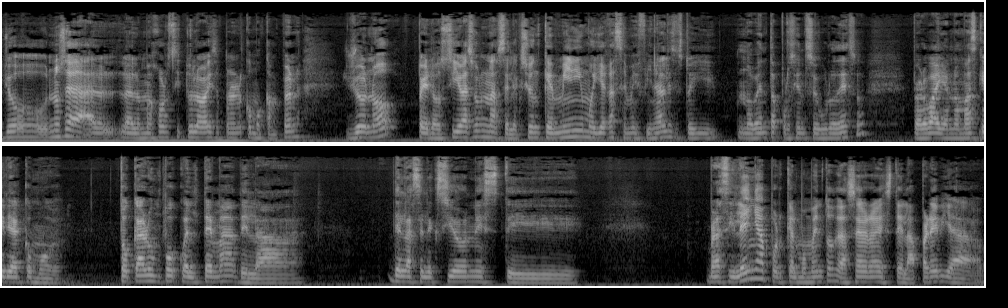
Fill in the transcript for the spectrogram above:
yo no sé, a, lo mejor si tú la vais a poner como campeón, yo no, pero sí va a ser una selección que mínimo llega a semifinales, estoy 90% seguro de eso. Pero vaya, nomás quería como tocar un poco el tema de la de la selección este brasileña porque al momento de hacer este la previa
